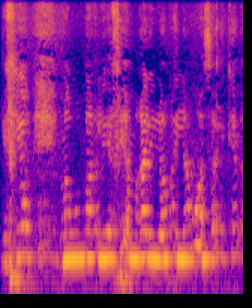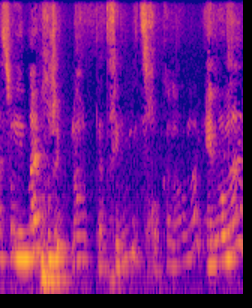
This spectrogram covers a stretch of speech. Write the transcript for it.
לחיות, מה הוא אמר לי, איך היא אמרה לי, לא אמרה למה הוא עשה לי, כן עשו לי, מה הם חושבים? לא, תתחילו לצחוק על העולם, אין עולם.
